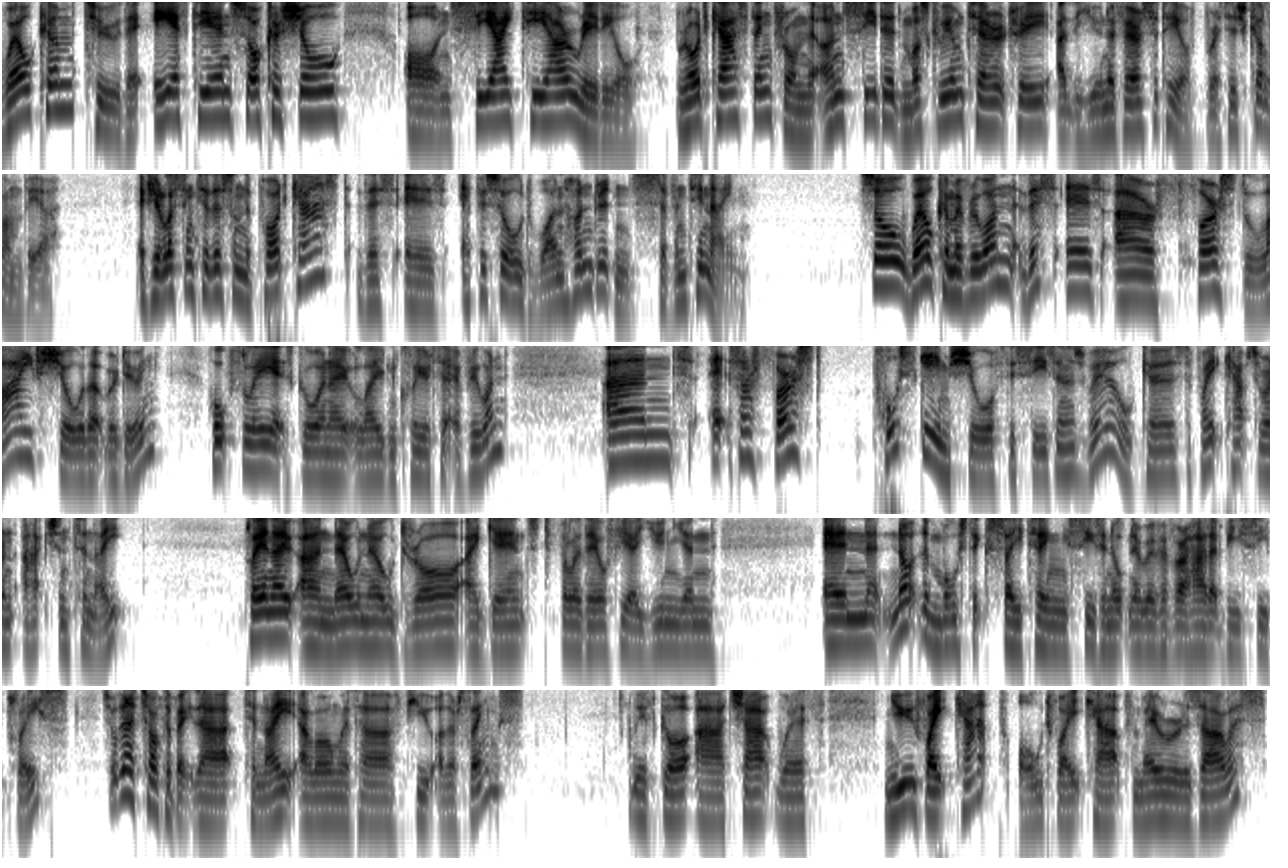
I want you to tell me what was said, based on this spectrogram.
Welcome to the AFTN Soccer Show on CITR Radio, broadcasting from the unceded Musqueam Territory at the University of British Columbia. If you're listening to this on the podcast, this is episode 179. So, welcome everyone. This is our first live show that we're doing. Hopefully, it's going out loud and clear to everyone. And it's our first post game show of the season as well, because the Whitecaps were in action tonight, playing out a nil nil draw against Philadelphia Union in not the most exciting season opener we've ever had at BC Place. So, we're going to talk about that tonight, along with a few other things. We've got a chat with new Whitecap, old Whitecap, Mauro Rosales.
